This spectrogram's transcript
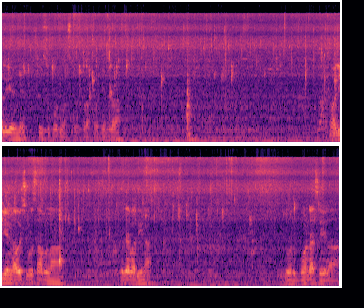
இப்போ. வலிக்கிழங்கு சிரிச்சு போடலாம் சூப்பராக ஓகேங்களா வலிக்கிழங்கு அவிச்சு கூட சாப்பிட்லாம் இதை பார்த்தீங்கன்னா ஒரு போண்டா செய்யலாம்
